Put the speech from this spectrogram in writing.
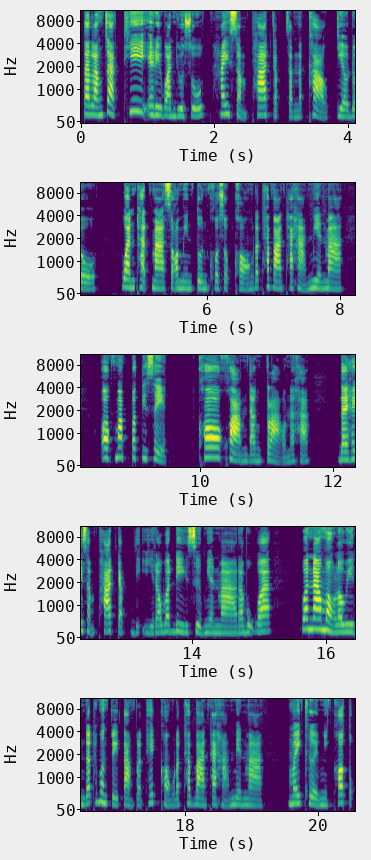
แต่หลังจากที่เอริวันยูซุฟให้สัมภาษณ์กับสำนักข่าวเกียวโด วันถัดมาซอมินตุนโฆษกของรัฐบาลทหารเมียนมา ออกมาปฏิเสธข้อความดังกล่าวนะคะ ได้ให้สัมภาษณ์กับดีรวดีสื่อเมียนมาระบุว่าว่านางหม่องลวินรัฐมนตรีต่างประเทศของรัฐบาลทหารเมียนมา ไม่เคยมีข้อตก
